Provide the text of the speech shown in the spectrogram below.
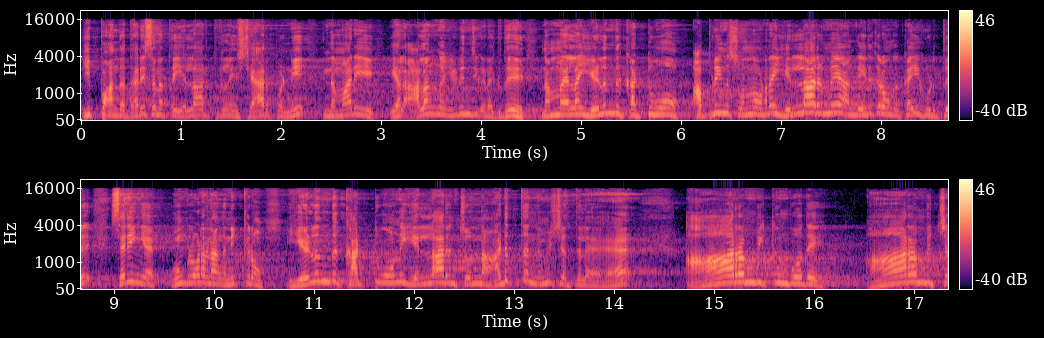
இப்போ அந்த தரிசனத்தை எல்லார்கிட்டையும் ஷேர் பண்ணி இந்த மாதிரி எல- அலங்கம் இடிஞ்சு கிடக்குது நம்ம எல்லாம் எழுந்து கட்டுவோம் அப்படின்னு சொன்ன உடனே எல்லாருமே அங்க இருக்கிறவங்க கை கொடுத்து சரிங்க உங்களோட நாங்க நிக்கிறோம். எழுந்து கட்டுவோம்னு எல்லாரும் சொன்ன அடுத்த நிமிஷத்துல ஆரம்பிக்கும் போதே ஆரம்பிச்ச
